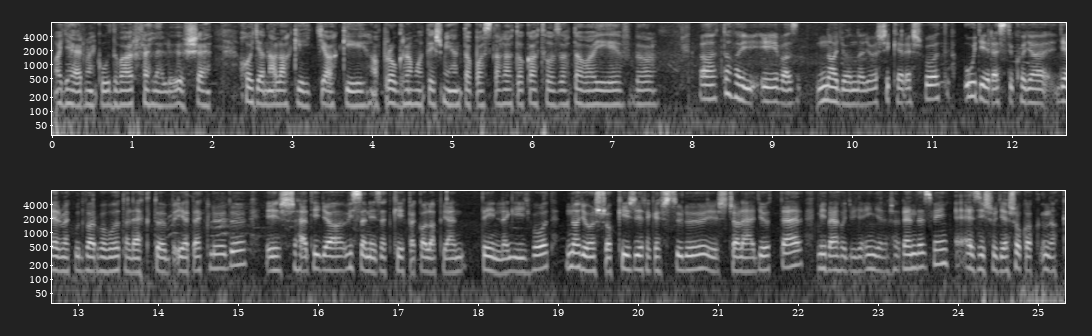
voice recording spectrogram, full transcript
a gyermekudvar felelőse. Hogyan alakítja ki a programot, és milyen tapasztalatokat hoz a tavalyi évből? A tavalyi év az nagyon-nagyon sikeres volt. Úgy éreztük, hogy a gyermekudvarban volt a legtöbb érdeklődő, és hát így a visszanézett képek alapján tényleg így volt. Nagyon sok kisgyerekes szülő és család jött el, mivel hogy ugye ingyenes a rendezvény, ez is ugye sokaknak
